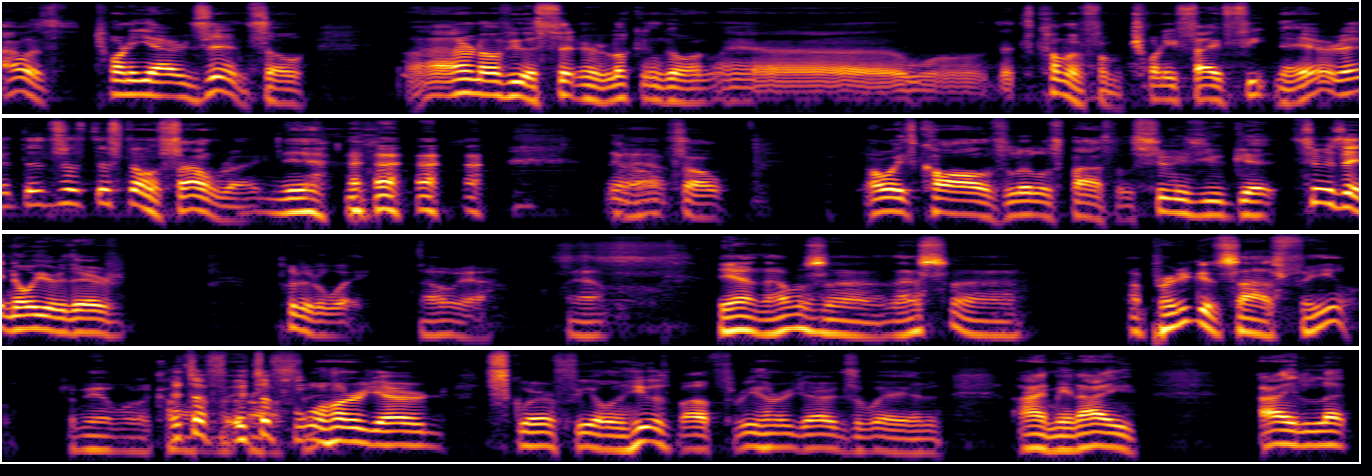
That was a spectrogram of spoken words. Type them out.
I was 20 yards in, so I don't know if he was sitting there looking, going, well, that's coming from 25 feet in the air. That that just, this don't sound right. Yeah. You know, so always call as little as possible. As soon as you get, as soon as they know you're there, put it away. oh yeah. Yeah. Yeah. That was a, that's uh, a pretty good sized field. To be able to call. It's a it's a across it. 400 yard square field, and he was about 300 yards away. And I mean, I I let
